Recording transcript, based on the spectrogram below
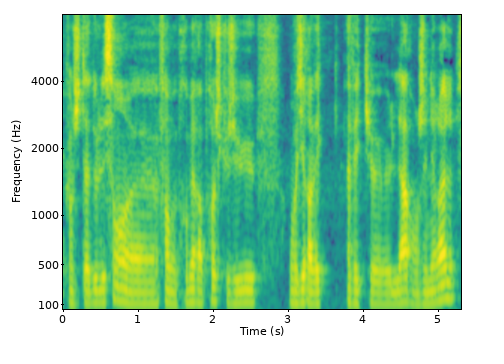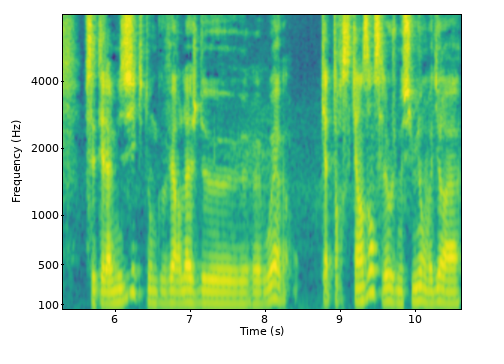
quand j'étais adolescent euh, enfin ma première approche que j'ai eue on va dire avec avec euh, l'art en général c'était la musique donc vers l'âge de ouais 14 15 ans c'est là où je me suis mis on va dire à,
